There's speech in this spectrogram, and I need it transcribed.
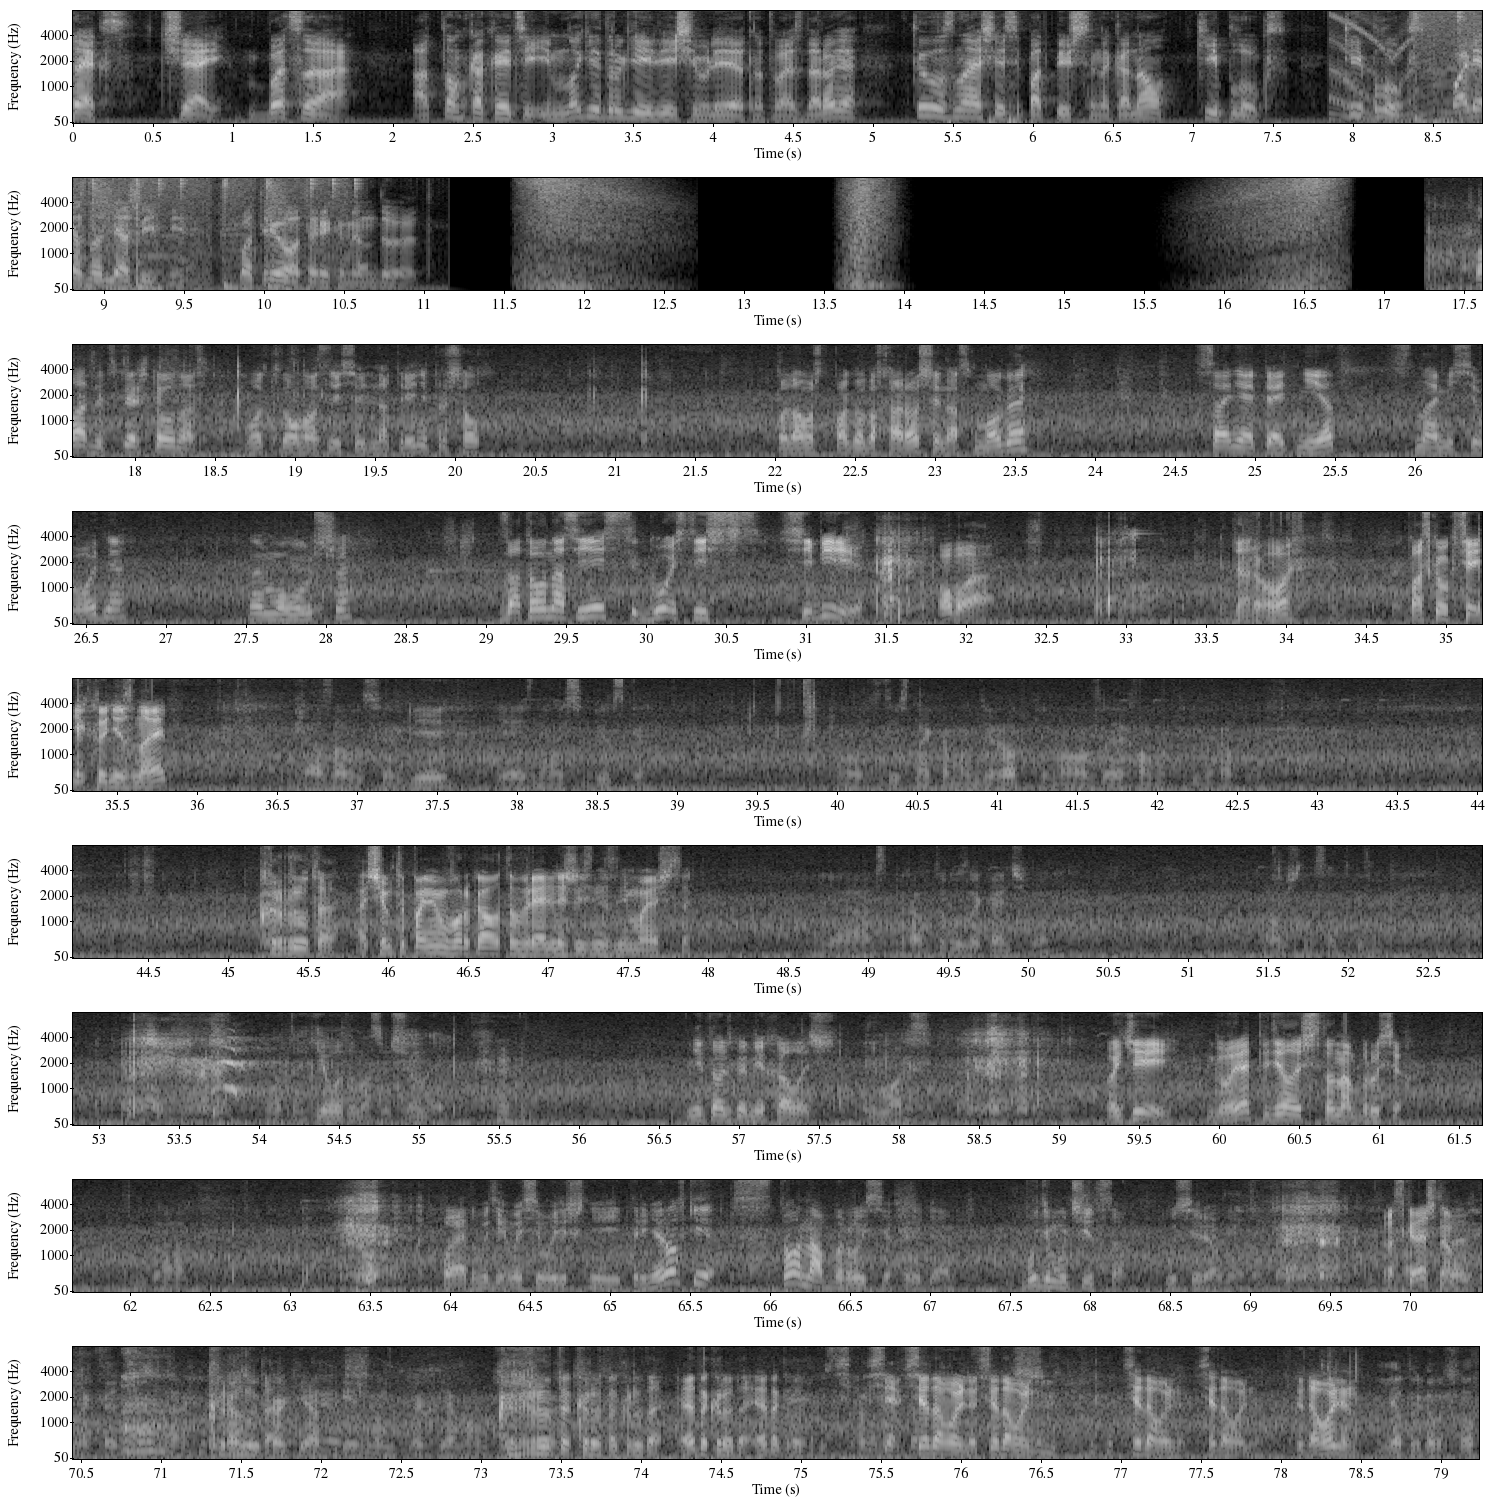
Секс, чай, БЦА. О том, как эти и многие другие вещи влияют на твое здоровье, ты узнаешь, если подпишешься на канал Keep Looks. Keep Looks – полезно для жизни. Патриоты рекомендуют. Ладно, теперь что у нас? Вот кто у нас здесь сегодня на тренинг пришел. Потому что погода хорошая, нас много. Сани опять нет, с нами сегодня. Но ему лучше. Зато у нас есть гость из Сибири. Оба! Здорово. Поскольку тебя никто не знает. Меня зовут Сергей, я из Новосибирска. Вот здесь на командировке, но вот заехал на тренировку. Круто. А чем ты помимо воркаута в реальной жизни занимаешься? Я аспирантуру заканчиваю. Научный сотрудник. Вот такие вот у нас ученые. Не только Михалыч и Макс. Окей, говорят, ты делаешь что на брусьях. Да. Поэтому тема сегодняшней тренировки 100 на брусьях, ребят. Будем учиться у Сереги. Расскажешь нам? Конечно. Круто. Покажу, как я тренил, как я научился. Круто, круто, круто. Это круто, это круто. Все, все довольны, все довольны. Все довольны, все довольны. Ты доволен? Я только пришел.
